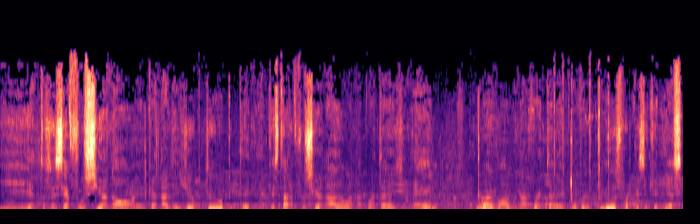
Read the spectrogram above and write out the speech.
y entonces se fusionó. El canal de YouTube tenía que estar fusionado a una cuenta de Gmail luego a una cuenta de Google Plus porque si querías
